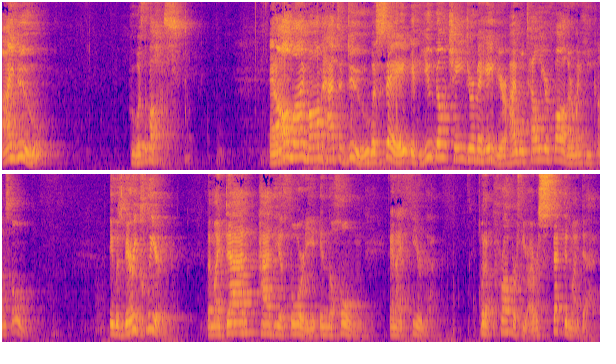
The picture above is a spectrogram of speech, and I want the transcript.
I knew who was the boss. And all my mom had to do was say, if you don't change your behavior, I will tell your father when he comes home. It was very clear that my dad had the authority in the home, and I feared that. But a proper fear. I respected my dad.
